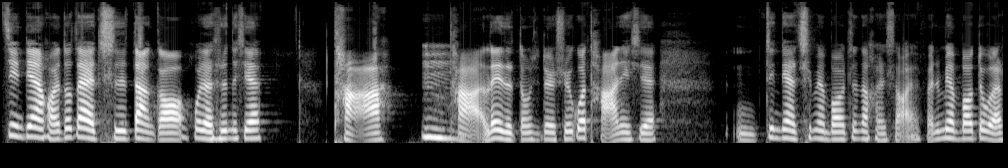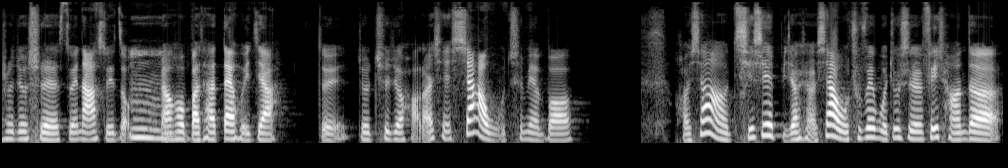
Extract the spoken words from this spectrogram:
进店好像都在吃蛋糕，或者是那些塔嗯塔类的东西，对，水果塔那些。嗯，进店吃面包真的很少哎，反正面包对我来说就是随拿随走，嗯，然后把它带回家，对，就吃就好了。而且下午吃面包，好像其实也比较少。下午除非我就是非常的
